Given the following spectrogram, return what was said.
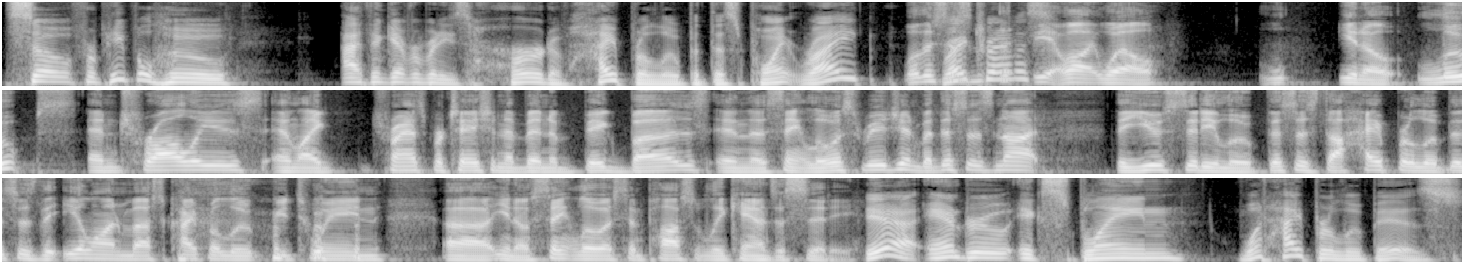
So, for people who I think everybody's heard of Hyperloop at this point, right? Well, this right, is Travis. Yeah, well, well, you know, loops and trolleys and like transportation have been a big buzz in the St. Louis region, but this is not the U City Loop. This is the Hyperloop. This is the Elon Musk Hyperloop between, uh, you know, St. Louis and possibly Kansas City. Yeah, Andrew, explain what Hyperloop is.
